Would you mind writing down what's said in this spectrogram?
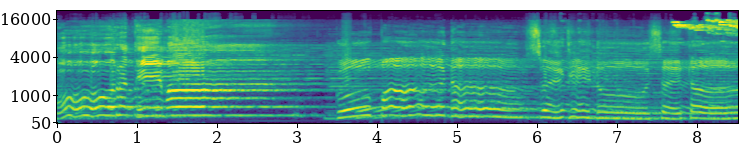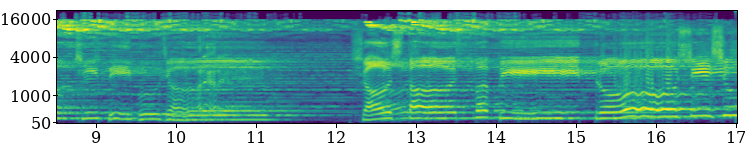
મૂર્તિમાં ગોપાનાં સ્વજનો સતાક્ષિતિ ભુજા શાસ્તાસ્વપિત્રો શિશુ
